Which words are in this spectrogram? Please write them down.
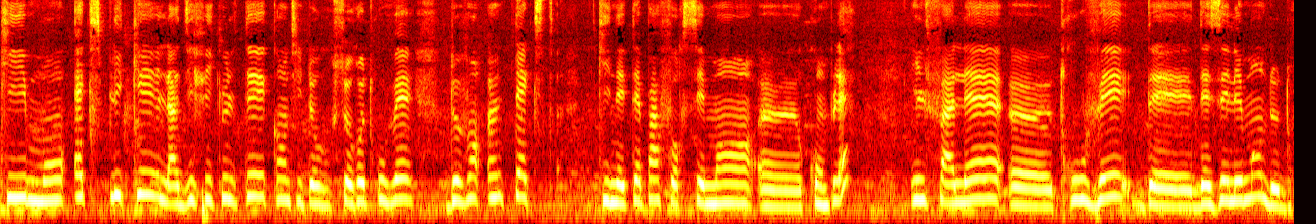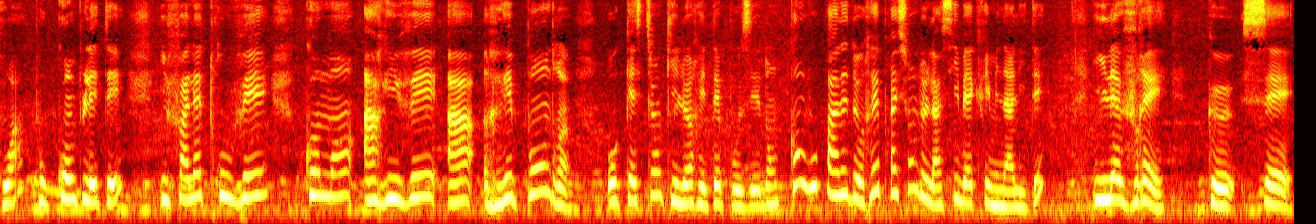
qui m'ont expliqué la difficulté quand ils se retrouvaient devant un texte qui n'était pas forcément euh, complet il fallait euh, trouver des, des, éléments de droit pour compléter. Il fallait trouver comment arriver à répondre aux questions qui leur étaient posées. Donc quand vous parlez de répression de la cybercriminalité, il est vrai que c'est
